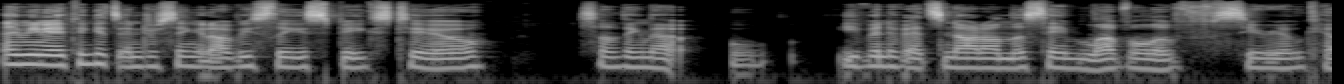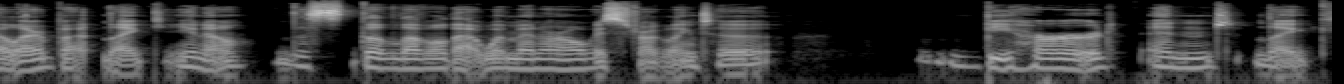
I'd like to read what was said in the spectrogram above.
I mean I think it's interesting. It obviously speaks to something that even if it's not on the same level of serial killer, but like, you know, this the level that women are always struggling to be heard and like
